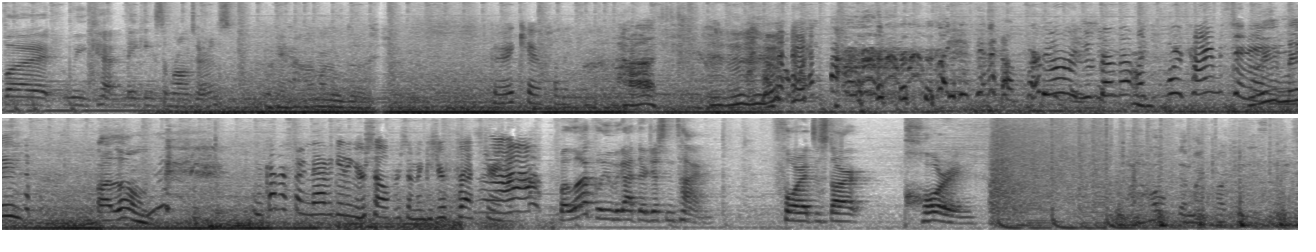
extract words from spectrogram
but we kept making some wrong turns. Okay, how am I gonna do this? Very carefully. Alright. Dude, you've done that like four times today. Leave me alone. You gotta start navigating yourself or something because you're frustrated. Ah! But luckily, we got there just in time for it to start pouring. I hope that my parking is nice.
